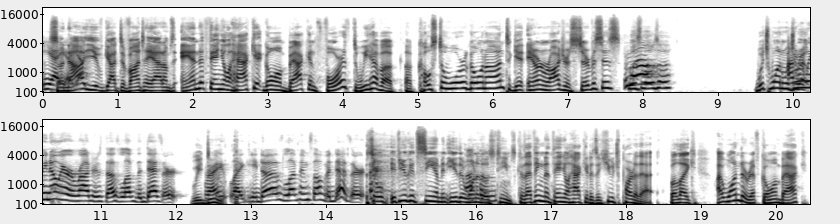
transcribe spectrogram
Yeah. so yeah, now yeah. you've got Davante Adams and Nathaniel Hackett going back and forth. Do we have a, a coastal war going on to get Aaron Rodgers services, Liz Well- Loza? Which one would I you mean, ra- we know Aaron Rodgers does love the desert. We do. Right? Like he does love himself a desert. So if you could see him in either one of those Um, teams, because I think Nathaniel Hackett is a huge part of that. But like, I wonder if going back,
